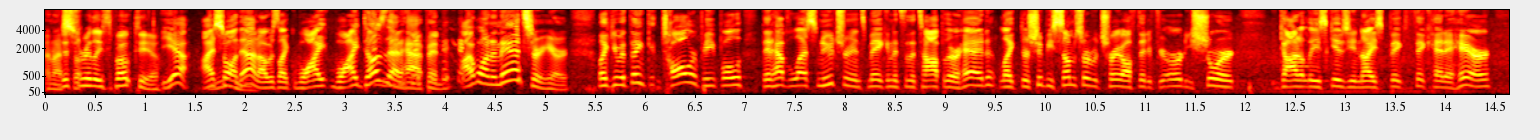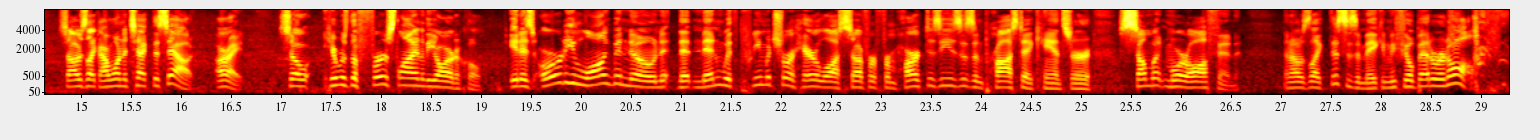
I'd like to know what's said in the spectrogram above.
And I this saw, really spoke to you. yeah, I saw mm. that. I was like, why why does that happen? I want an answer here. Like you would think taller people that have less nutrients making it to the top of their head, like there should be some sort of trade-off that if you're already short, God at least gives you a nice big thick head of hair. So I was like, I want to check this out. All right. So here was the first line of the article. It has already long been known that men with premature hair loss suffer from heart diseases and prostate cancer somewhat more often. And I was like, this isn't making me feel better at all.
